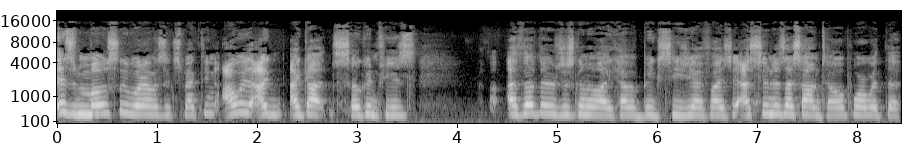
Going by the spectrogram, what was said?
is mostly what I was expecting. I was I I got so confused. I thought they were just gonna like have a big CGI fight. As soon as I saw him teleport with the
